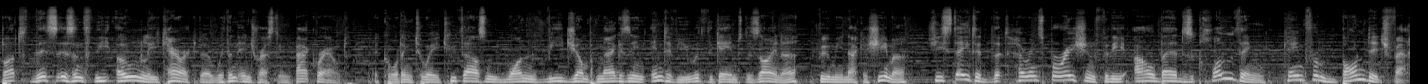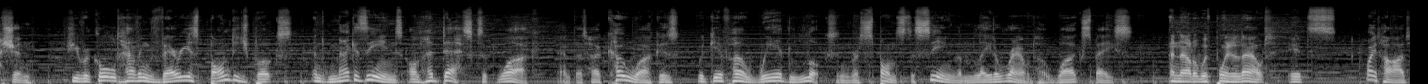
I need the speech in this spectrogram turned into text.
But this isn't the only character with an interesting background. According to a 2001 V-Jump magazine interview with the game's designer, Fumi Nakashima, she stated that her inspiration for the Al Bhed's clothing came from bondage fashion. She recalled having various bondage books and magazines on her desks at work, and that her co-workers would give her weird looks in response to seeing them laid around her workspace. And now that we've pointed out, it's quite hard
